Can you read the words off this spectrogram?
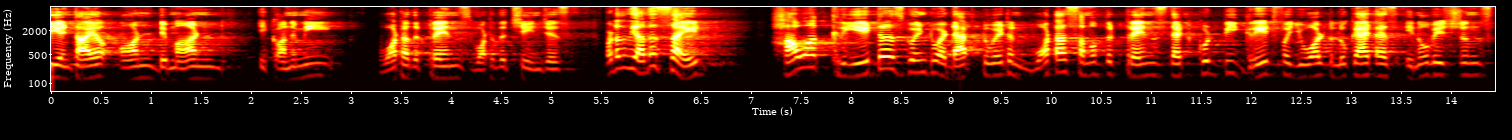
the entire on-demand economy, what are the trends, what are the changes. But on the other side, how are creators going to adapt to it and what are some of the trends that could be great for you all to look at as innovations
